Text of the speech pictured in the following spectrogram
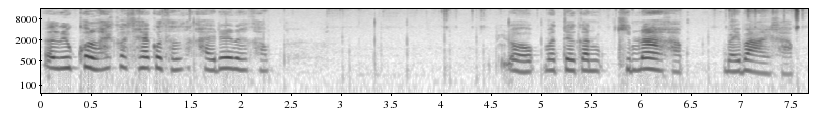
อย่าลืมกดไลค์กดแชร์กดซับสไครต์ด้วยนะครับเดี๋ยวมาเจอกันคลิปหน้าครับ บ๊ายบายครับ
